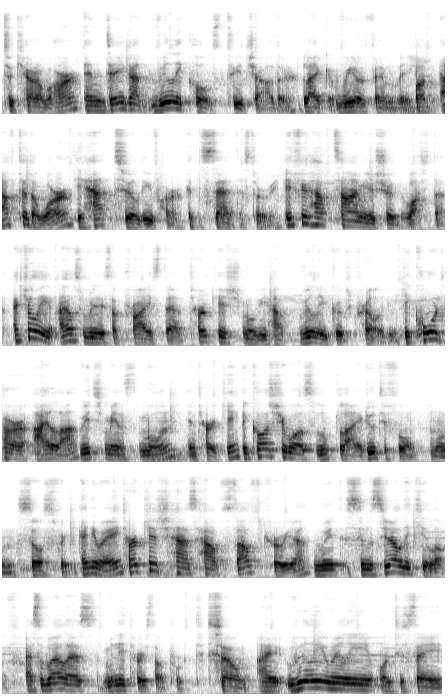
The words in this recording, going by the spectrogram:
took care of her, and they got really close to each other, like a real family. But after the war, he had to leave her. It's sad the story. If you have time, you should watch that. Actually, I was really surprised that Turkish movie have really good quality. He called her Ayla, which means moon in Turkey, because she was looked like beautiful moon. So sweet. Anyway, Turkish has helped South Korea with sincerity love as well as military support. So I really, really want to say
